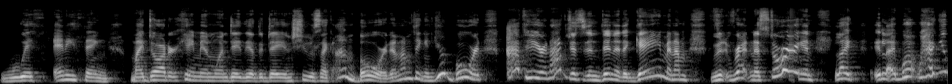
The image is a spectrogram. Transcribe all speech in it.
with anything. My daughter came in one day the other day and she was like, I'm bored. And I'm thinking, You're bored? I'm here and I've just invented a game and I'm writing a story and like, like, well, how you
